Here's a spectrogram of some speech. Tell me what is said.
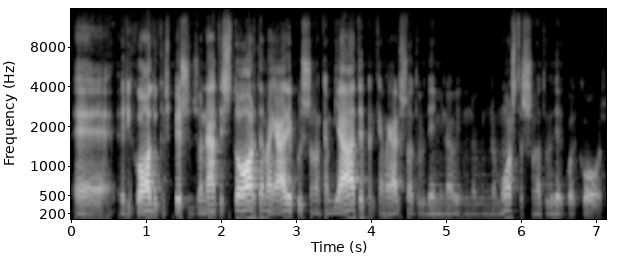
eh, ricordo che spesso giornate storte magari poi sono cambiate perché magari sono andato a vedermi una, una, una mostra, sono andato a vedere qualcosa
